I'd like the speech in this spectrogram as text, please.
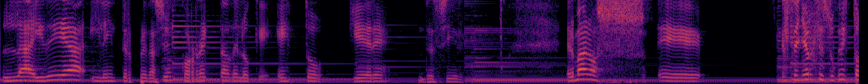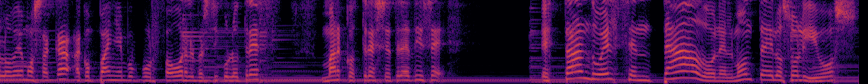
la idea y la interpretación correcta de lo que esto quiere decir. Hermanos, eh, el Señor Jesucristo lo vemos acá. Acompáñenme por favor al versículo 3. Marcos 13:3 dice, estando él sentado en el monte de los olivos,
